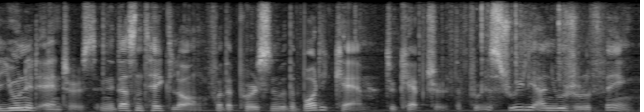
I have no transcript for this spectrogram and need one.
The unit enters and it doesn't take long for the person with the body cam to capture the first really unusual thing.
